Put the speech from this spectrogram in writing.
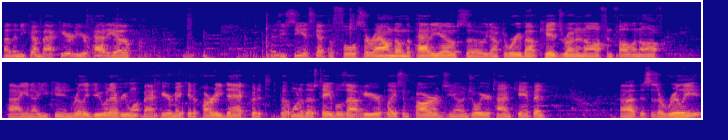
Uh, then you come back here to your patio. As you see, it's got the full surround on the patio, so you don't have to worry about kids running off and falling off. Uh, you know, you can really do whatever you want back here. Make it a party deck, put a, put one of those tables out here, play some cards, you know, enjoy your time camping. Uh, this is a really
